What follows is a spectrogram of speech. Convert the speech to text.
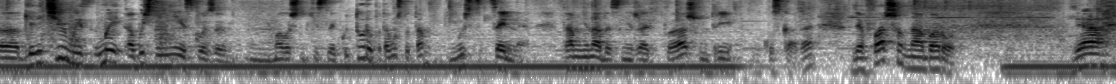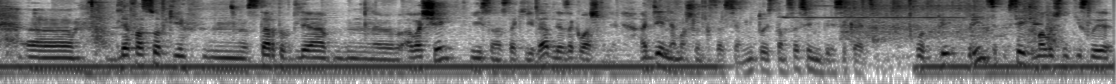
А, для ветчин мы, мы обычно не используем молочно-кислые культуры, потому что там мышца цельная. Там не надо снижать pH внутри куска. Да? Для фарша наоборот. Для, э, для фасовки стартов для овощей, есть у нас такие, да, для заквашивания, отдельная машинка совсем, ну то есть там совсем не пересекается. Вот, в принципе, все эти молочно-кислые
